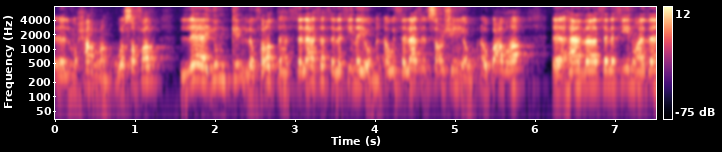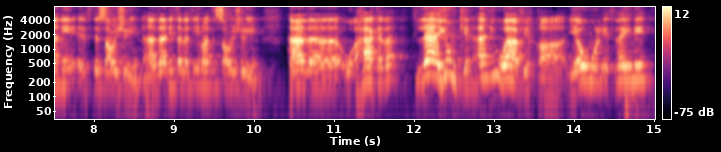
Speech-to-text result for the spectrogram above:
والمحرم وصفر لا يمكن لو فرضتها الثلاثة ثلاثين يوما أو الثلاثة 29 يوما أو بعضها آه، هذا 30 وهذان 29 هذان 30 وهذا 29 هذا وهكذا. لا يمكن أن يوافق يوم الاثنين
